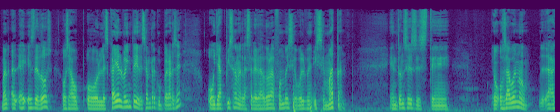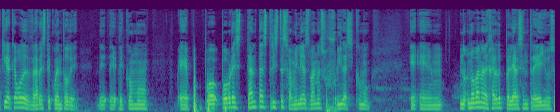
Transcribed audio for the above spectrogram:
van, eh, es de dos, o sea, o, les cae el 20 y desean recuperarse, o ya pisan el acelerador a fondo y se vuelven y se matan. Entonces, este, o, sea, bueno, aquí acabo de dar este cuento de, de, de, cómo eh, pobres, tantas tristes familias van a sufrir así como... Eh, em, no, no van a dejar de pelearse entre ellos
